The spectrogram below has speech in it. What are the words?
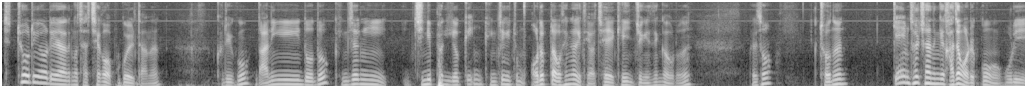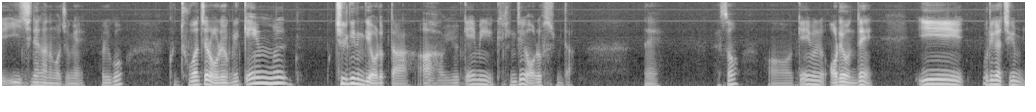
tutorial이라는 것 자체가 없고 일단은 그리고 난이도도 굉장히 진입하기가 굉장히 좀 어렵다고 생각이 돼요. 제 개인적인 생각으로는 그래서 저는 게임 설치하는 게 가장 어렵고 우리 이 진행하는 것 중에 그리고 그 두 번째로 어려운 게 게임을 즐기는 게 어렵다. 아, 이 게임이 굉장히 어렵습니다. 네. 그래서 어, 게임은 어려운데 이 우리가 지금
